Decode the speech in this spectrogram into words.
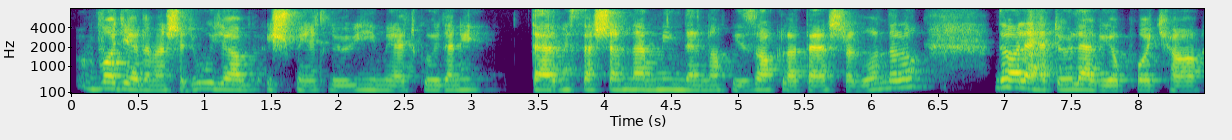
vagy érdemes egy újabb, ismétlő e-mailt küldeni, természetesen nem mindennapi zaklatásra gondolok, de a lehető legjobb, hogyha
